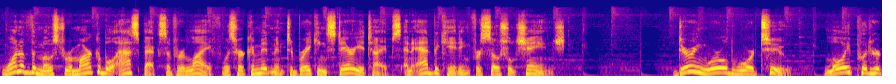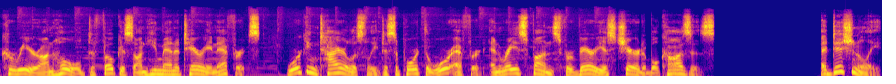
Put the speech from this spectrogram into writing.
One of the most remarkable aspects of her life was her commitment to breaking stereotypes and advocating for social change. During World War II, Loy put her career on hold to focus on humanitarian efforts, working tirelessly to support the war effort and raise funds for various charitable causes. Additionally,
